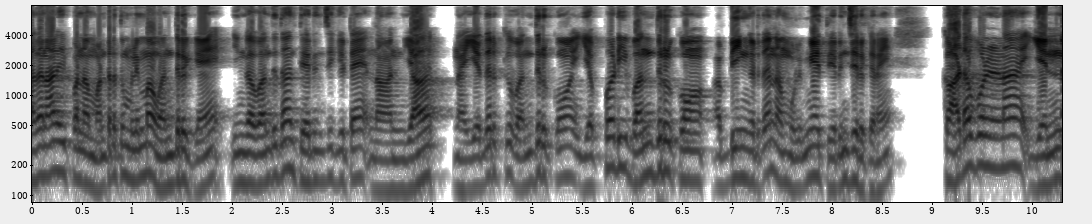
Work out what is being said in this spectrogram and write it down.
அதனால இப்போ நான் மன்றத்து மூலியமா வந்திருக்கேன். இங்க வந்து தான் தெரிஞ்சுக்கிட்டேன். நான் யார் நான் எதற்கு வந்திருக்கோம்? எப்படி வந்திருக்கோம்? அப்படிங்கிறத நான் முழுமையா தெரிஞ்சிருக்கிறேன். கடவுள்னா என்ன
